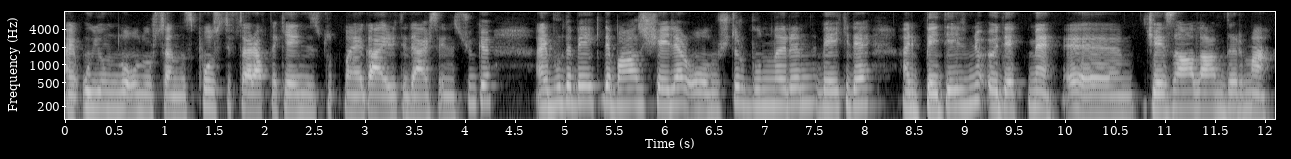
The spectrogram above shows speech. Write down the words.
Yani uyumlu olursanız, pozitif tarafta kendinizi tutmaya gayret ederseniz. Çünkü hani burada belki de bazı şeyler olmuştur. Bunların belki de hani bedelini ödetme, e, cezalandırma,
